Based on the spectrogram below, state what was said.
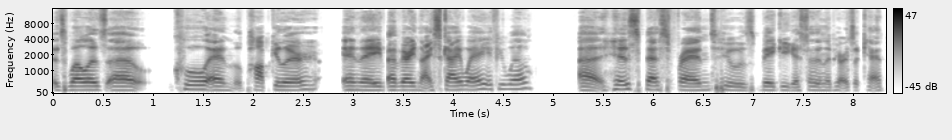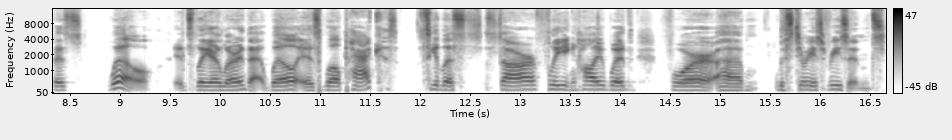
as well as uh, cool and popular in a, a very nice guy way, if you will. Uh, his best friend, who's making a sudden appearance on campus, Will. It's later learned that Will is Will Pack, C-list star fleeing Hollywood for um, mysterious reasons.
